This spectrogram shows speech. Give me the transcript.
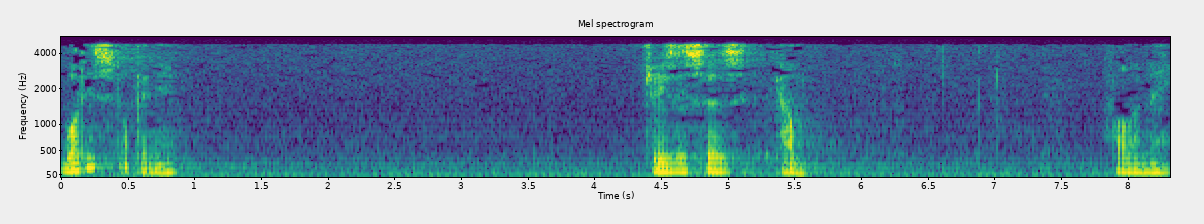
what is stopping you? Jesus says, Come, follow me.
